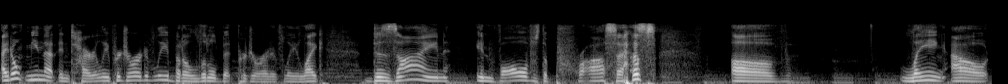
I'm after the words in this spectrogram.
I don't mean that entirely pejoratively, but a little bit pejoratively. Like, design involves the process of laying out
